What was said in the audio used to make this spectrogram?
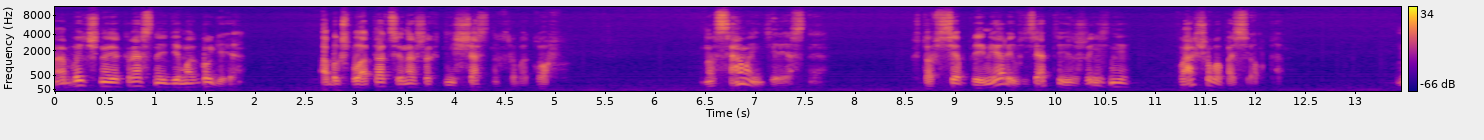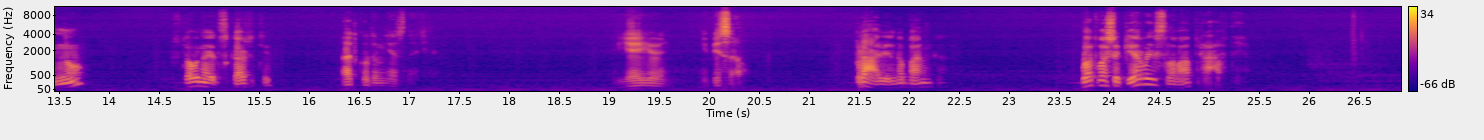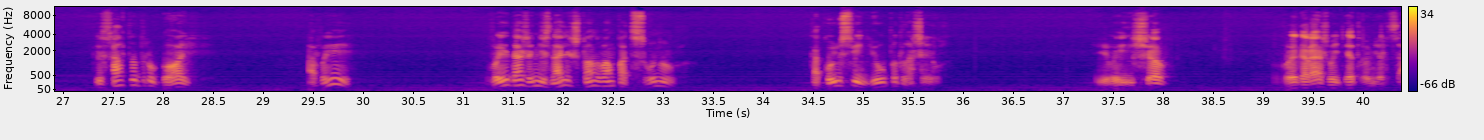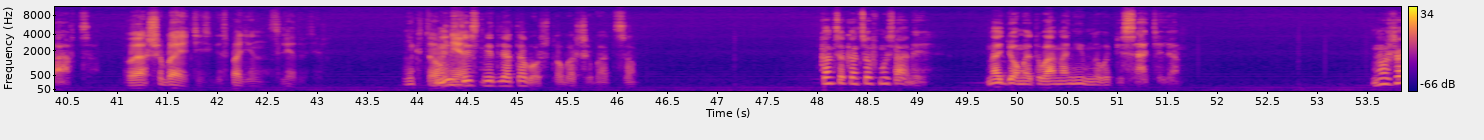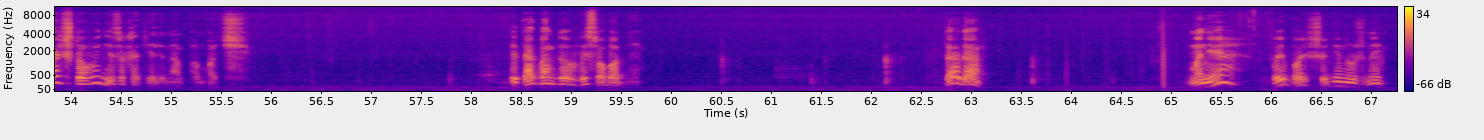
Обычная красная демагогия об эксплуатации наших несчастных рыбаков. Но самое интересное, что все примеры взяты из жизни вашего поселка. Ну, что вы на это скажете? Откуда мне знать? Я ее не писал. Правильно, Банка. Вот ваши первые слова правды. Писал-то другой. А вы... Вы даже не знали, что он вам подсунул. Какую свинью подложил. И вы еще выгораживаете этого мерзавца. Вы ошибаетесь, господин следователь. Никто мы мне... здесь не для того, чтобы ошибаться. В конце концов, мы сами найдем этого анонимного писателя. Но жаль, что вы не захотели нам помочь. Итак, Банго, вы свободны. Да-да. Мне вы больше не нужны.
